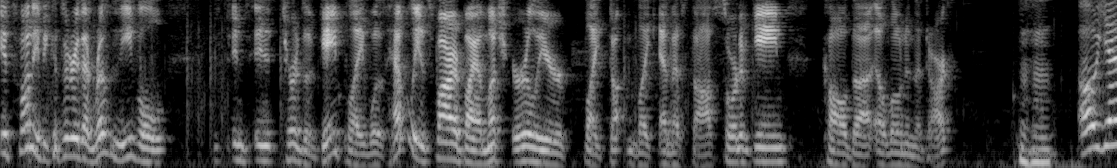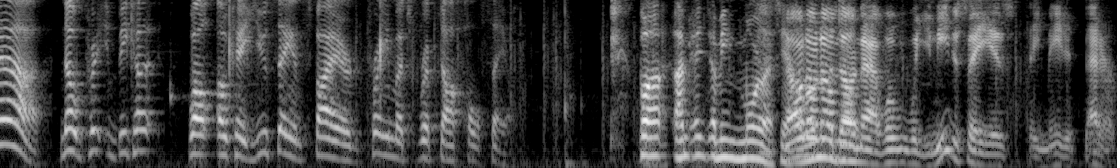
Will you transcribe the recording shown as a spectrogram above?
it's funny because considering that Resident Evil, in, in terms of gameplay, was heavily inspired by a much earlier like do- like MS DOS sort of game called uh, Alone in the Dark. Mm-hmm. Oh yeah. No, pre- because well, okay, you say inspired, pretty much ripped off wholesale. But I mean, I mean, more or less, yeah. no, no, Alone in no, the no, Dark- Nat. What, what you mean to say is they made it better.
